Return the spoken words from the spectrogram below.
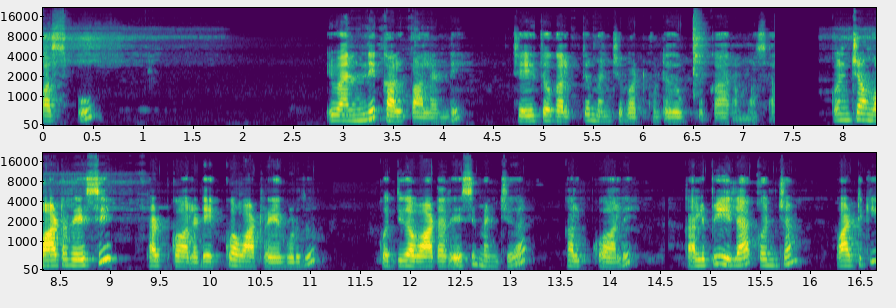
పసుపు. ఇవన్నీ కలపాలండి. చేయితో కలిపితే మంచిగా పట్టుకుంటుంది ఉప్పు కారం మసాలా. కొంచెం వాటర్ వేసి తడుపుకోవాలండి ఎక్కువ వాటర్ వేయకూడదు. కొద్దిగా వాటర్ వేసి మంచిగా కలుపుకోవాలి. కలిపి ఇలా కొంచెం వాటికి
